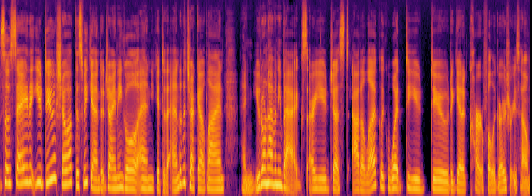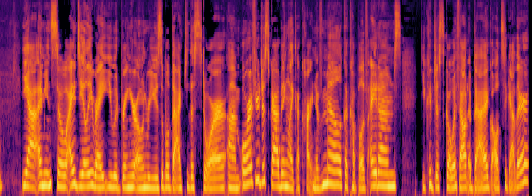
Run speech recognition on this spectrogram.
so, say that you do show up this weekend at Giant Eagle and you get to the end of the checkout line and you don't have any bags. Are you just out of luck? Like, what do you do to get a cart full of groceries home? Yeah, I mean, so ideally, right, you would bring your own reusable bag to the store. Um, or if you're just grabbing like a carton of milk, a couple of items, you could just go without a bag altogether.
